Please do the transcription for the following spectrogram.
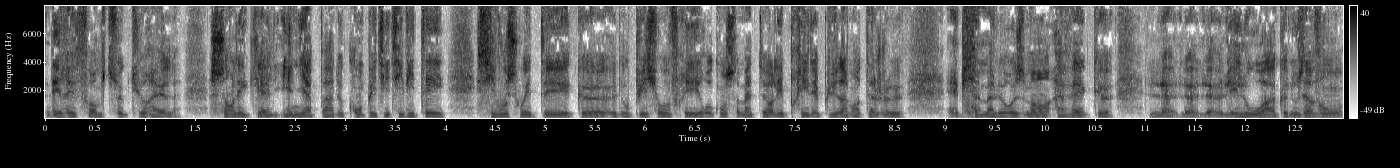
des réformes structurelles sans lesquelles il n'y a pas de compétitivité. Si vous souhaitez que nous puissions offrir aux consommateurs les prix les plus avantageux, eh bien malheureusement avec euh, le- le- le- les lois que nous avons,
